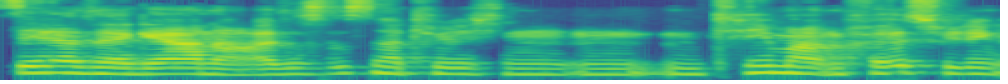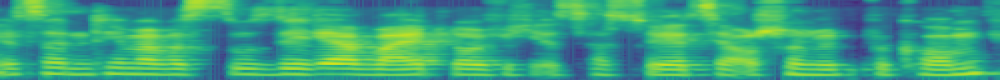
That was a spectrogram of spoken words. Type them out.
Sehr, sehr gerne. Also es ist natürlich ein, ein, Thema, ein Face Reading ist halt ein Thema, was so sehr weitläufig ist, hast du jetzt ja auch schon mitbekommen.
